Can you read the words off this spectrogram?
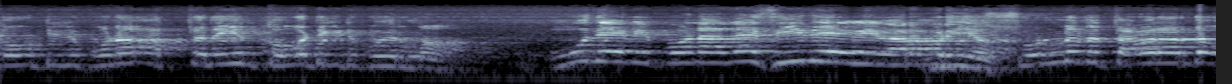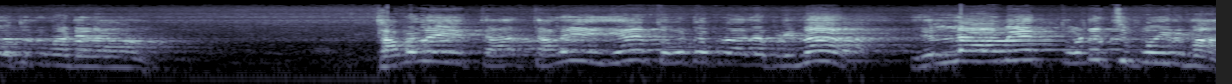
தோட்டிட்டு போனா அத்தனையும் துவட்டிக்கிட்டு போயிருமா? மூதேவி போனாதான் சீதேவி வர முடியும். சொன்னது தவறா இருந்தா ஒத்துக்க மாட்டேன். தவளையை தலையை ஏன் துவட்டக்கூடாது அப்படின்னா எல்லாமே தொடச்சு போயிருமா?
